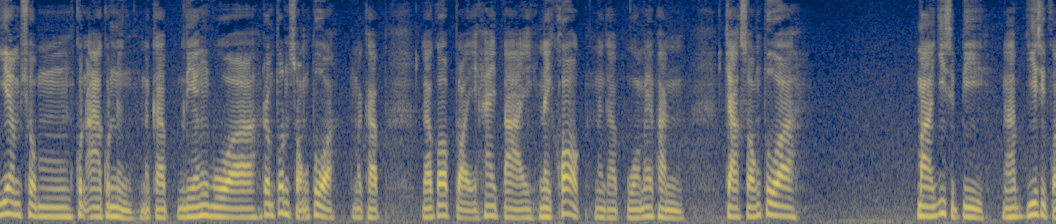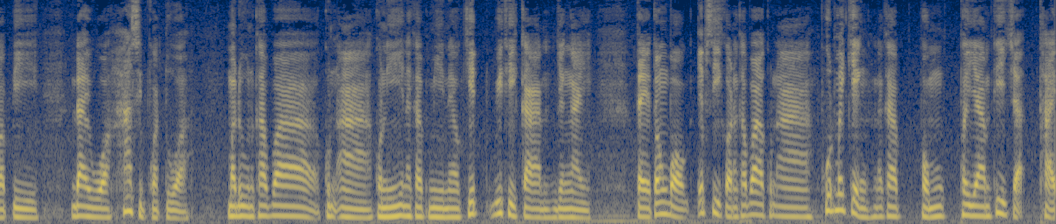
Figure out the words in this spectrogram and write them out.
เยี่ยมชมคุณอาคนหนึ่งนะครับ เลี้ยงวัวเริ่มต้น 2 ตัวนะครับ แล้วก็ปล่อยให้ตายในคอกนะครับวัวแม่พันธุ์จาก 2 ตัวมา 20 ปีนะครับ20 กว่าปี ได้วัว 50 กว่าตัว มาดูนะครับว่าคุณอาคนนี้นะครับมีแนวคิดวิธีการยังไง แต่ต้องบอก FC ก่อนนะครับว่าคุณอาพูดไม่เก่งนะครับ ผมพยายามที่จะถ่าย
